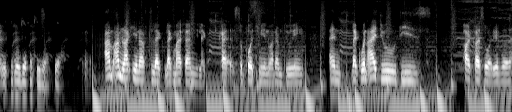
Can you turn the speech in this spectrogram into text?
it, it will definitely work. Yeah. I'm I'm lucky enough to like like my family like supports me in what I'm doing, and like when I do these podcasts or whatever,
